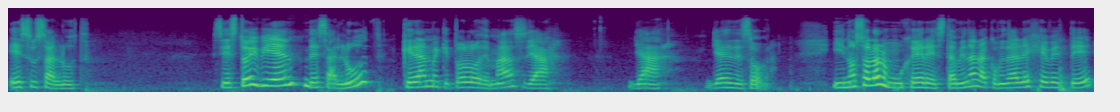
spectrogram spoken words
es su salud. Si estoy bien de salud, créanme que todo lo demás ya, ya, ya es de sobra. Y no solo a las mujeres, también a la comunidad LGBT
